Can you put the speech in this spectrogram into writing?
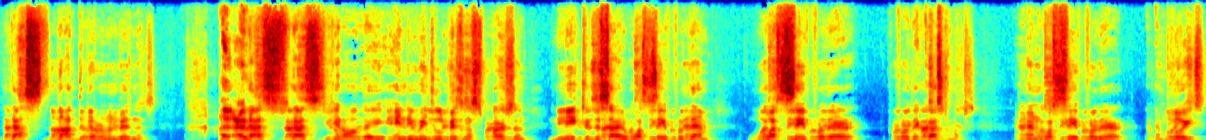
That's not the government business. I, I, that's that's you know the individual business person need to decide what's safe for them, what's safe for their for their customers, and what's safe for their employees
